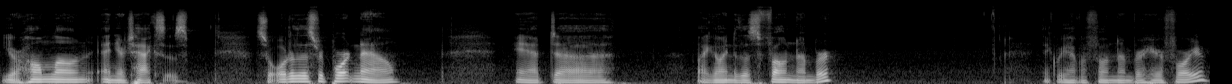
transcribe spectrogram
Your Home Loan, and Your Taxes. So, order this report now at, uh, by going to this phone number. I think we have a phone number here for you.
